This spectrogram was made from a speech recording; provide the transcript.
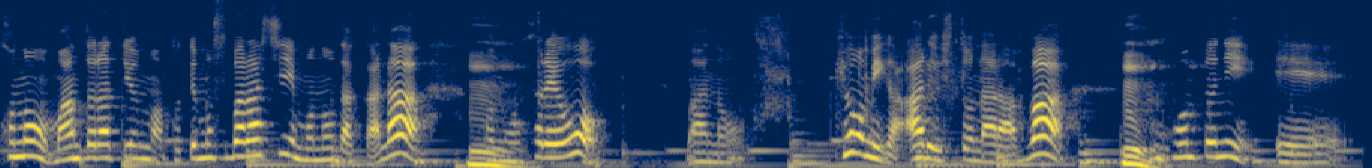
このマントラっていうのはとても素晴らしいものだから、うん。このそれをあの興味がある人ならばうん。本当に、えー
